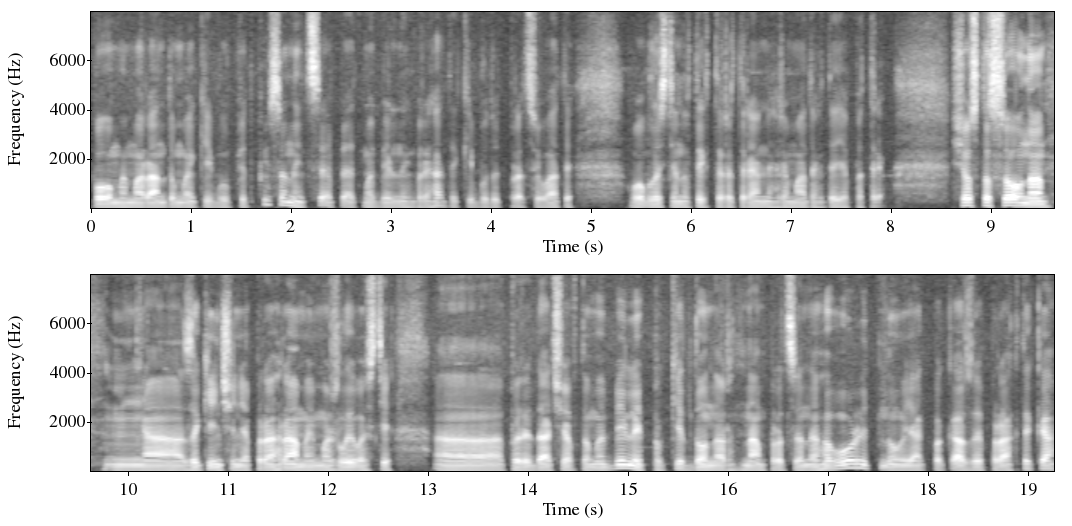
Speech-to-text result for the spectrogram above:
по меморандуму, який був підписаний, це 5 мобільних бригад, які будуть працювати в області на тих територіальних громадах, де є потреба. Що стосовно закінчення програми і можливості е, передачі автомобілів, поки донор нам про це не говорить. Ну, як показує практика,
